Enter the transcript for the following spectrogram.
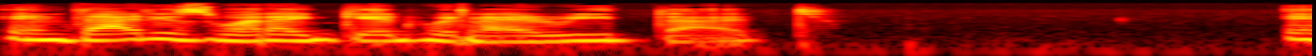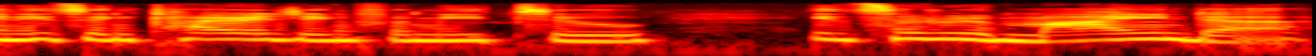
And that is what I get when I read that. And it's encouraging for me to, it's a reminder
